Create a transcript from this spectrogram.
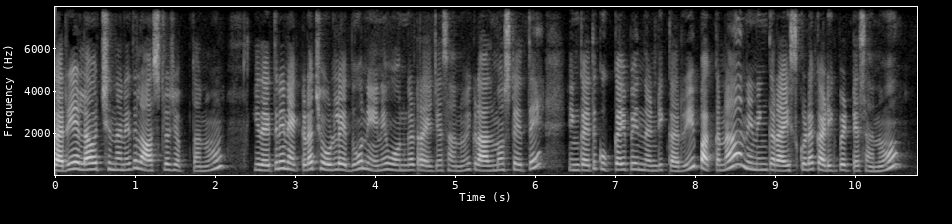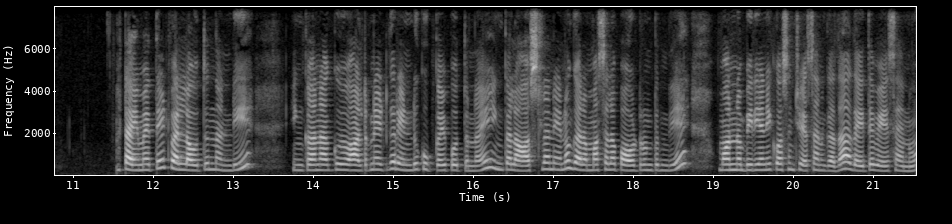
కర్రీ ఎలా వచ్చిందనేది లాస్ట్లో చెప్తాను. ఇదైతే నేను ఎక్కడ చూడలేదు నేనే ఓన్గా ట్రై చేశాను. ఇక్కడ ఆల్మోస్ట్ అయితే ఇంకైతే కుక్ అయిపోయిందండి కర్రీ. పక్కన నేను ఇంకా రైస్ కూడా కడిగి పెట్టేశాను. టైం అయితే ట్వెల్వ్ అవుతుందండి. ఇంకా నాకు ఆల్టర్నేట్గా రెండు కుక్ అయిపోతున్నాయి. ఇంకా లాస్ట్లో నేను గరం మసాలా పౌడర్ ఉంటుంది. మొన్న బిర్యానీ కోసం చేశాను కదా అదైతే వేశాను.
